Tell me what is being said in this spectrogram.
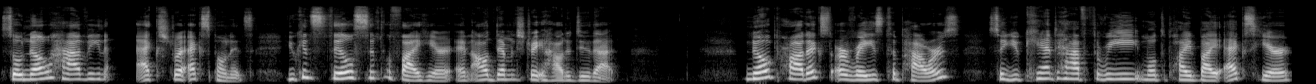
so no having extra exponents. You can still simplify here, and I'll demonstrate how to do that. No products are raised to powers, so you can't have 3 multiplied by x here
